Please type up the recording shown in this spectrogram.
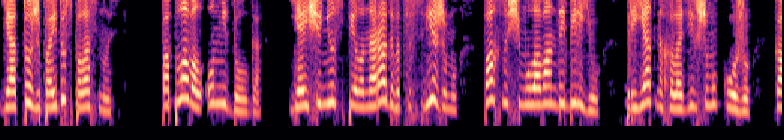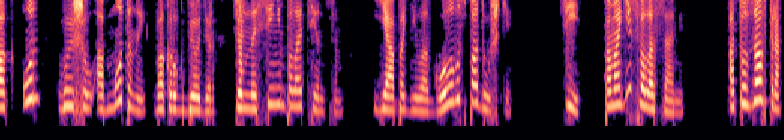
Я тоже пойду сполоснусь». Поплавал он недолго. Я еще не успела нарадоваться свежему, пахнущему лавандой белью, приятно холодившему кожу, как он вышел обмотанный вокруг бедер темно-синим полотенцем. Я подняла голову с подушки. «Ти, помоги с волосами, а то завтра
